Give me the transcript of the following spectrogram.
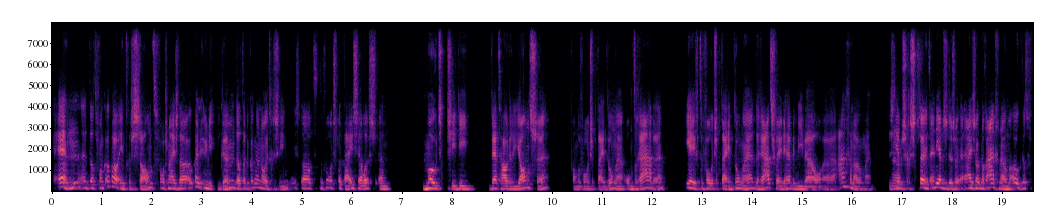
en, dat vond ik ook wel interessant, volgens mij is daar ook een unicum, dat heb ik ook nog nooit gezien, is dat de Volkspartij zelfs een motie die wethouder Jansen van de Volkspartij Dongen ontraden, die heeft de Volkspartij Dongen, de raadsleden hebben die wel uh, aangenomen. Dus die hebben ze gesteund. En die hebben ze dus, hij is ook nog aangenomen ook. Dat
